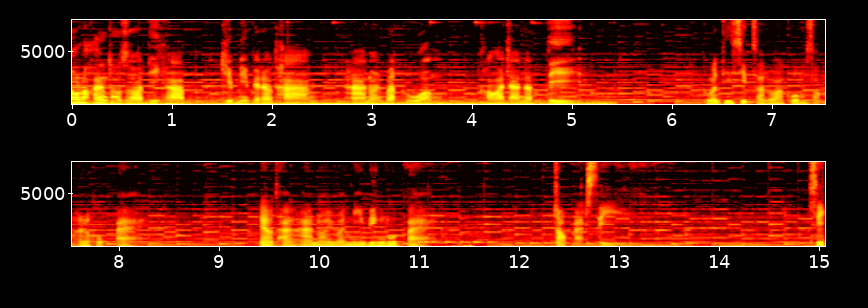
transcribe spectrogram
่องละครังทอสวัสดีครับ คลิปนี้เป็นแนวทางหาหน่อยมัดรวมของอาจารย์นัตตี้ วันที่ 10ธันวาคม 2568 แนวทางหาหน่อยวันนี้วิ่งรูด 8 จอบ 84 42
